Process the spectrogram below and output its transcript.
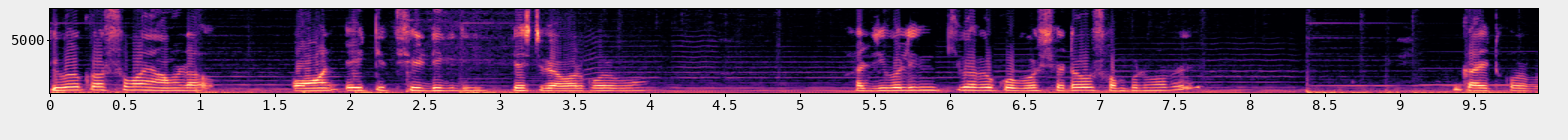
রিভলভ করার সময় আমরা one eighty three degree paste ব্যবহার করব। আর রিভলিং কীভাবে করব সেটাও সম্পূর্ণভাবে গাইড করব।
